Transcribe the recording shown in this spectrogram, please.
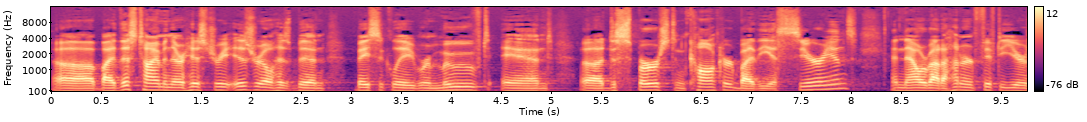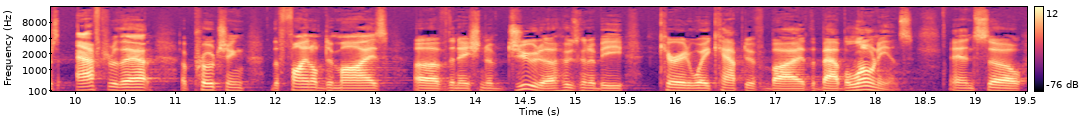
uh, by this time in their history, Israel has been basically removed and uh, dispersed and conquered by the Assyrians. And now we're about 150 years after that, approaching the final demise of the nation of Judah, who's going to be carried away captive by the Babylonians. And so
